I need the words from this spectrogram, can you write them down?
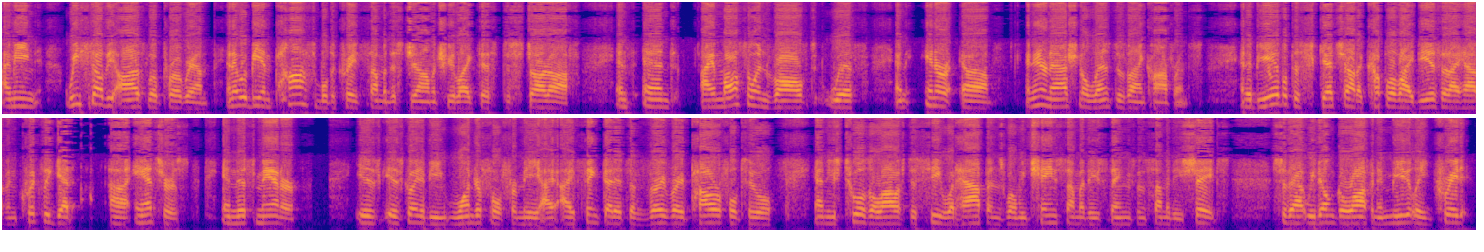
I mean, we sell the Oslo program, and it would be impossible to create some of this geometry like this to start off. And, and I'm also involved with an, inter, uh, an international lens design conference. And to be able to sketch out a couple of ideas that I have and quickly get uh, answers in this manner is, is going to be wonderful for me. I, I think that it's a very, very powerful tool, and these tools allow us to see what happens when we change some of these things and some of these shapes so that we don't go off and immediately create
